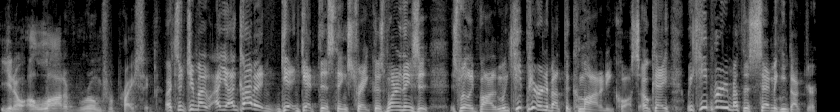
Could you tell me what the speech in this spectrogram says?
you know, a lot of room for pricing. All right, so Jim, I, I got to get get this thing straight because one of the things that is really bothering me, we keep hearing about the commodity costs. Okay, we keep hearing about the semiconductor.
